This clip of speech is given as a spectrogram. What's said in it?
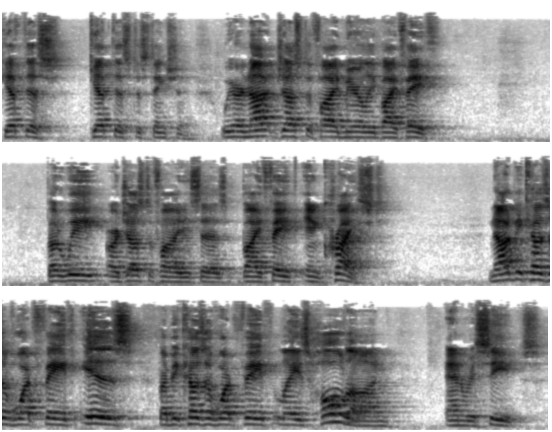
Get this, get this distinction. We are not justified merely by faith, but we are justified, he says, by faith in Christ. Not because of what faith is, but because of what faith lays hold on and receives.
